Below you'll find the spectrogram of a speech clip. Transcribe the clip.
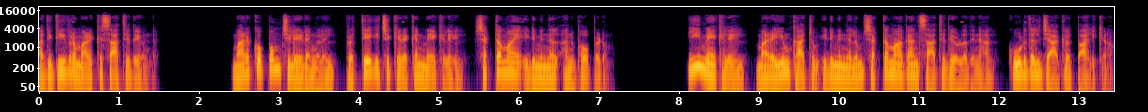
അതിതീവ്ര മഴയ്ക്ക് സാധ്യതയുണ്ട്. മഴക്കൊപ്പം ചിലയിടങ്ങളിൽ പ്രത്യേകിച്ച് കിഴക്കൻ മേഖലയിൽ ശക്തമായ ഇടിമിന്നൽ അനുഭവപ്പെടും. ഈ മേഖലയിൽ മഴയും കാറ്റും ഇടിമിന്നലും ശക്തമാകാൻ സാധ്യതയുള്ളതിനാൽ കൂടുതൽ ജാഗ്രത പാലിക്കണം.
